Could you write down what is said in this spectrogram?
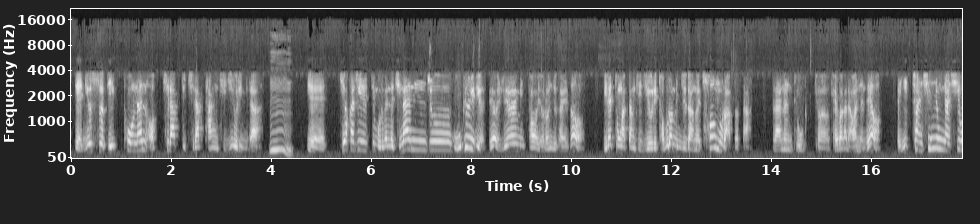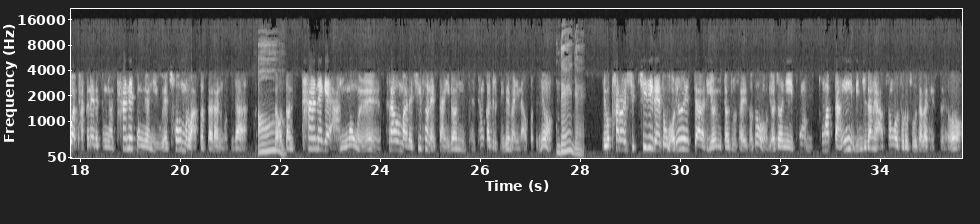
예, 뉴스 빅4는 엎치락 뒤치락 당 지지율입니다. 음. 예, 기억하실지 모르겠는데 지난주 목요일이었어요. 리얼미터 여론조사에서 미래통합당 지지율이 더불어민주당을 처음으로 앞섰다라는 결과가 나왔는데요. 2016년 10월 박근혜 대통령 탄핵 국면 이후에 처음으로 앞섰다라는 겁니다. 어. 어떤 탄핵의 악몽을 트라우마를 씻어냈다 이런 평가들이 굉장히 많이 나왔거든요. 네, 네. 그리고 8월 17일에도 월요일자 리얼미터 조사에서도 여전히 통, 합당이 민주당을 앞선 것으로 조사가 됐어요.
